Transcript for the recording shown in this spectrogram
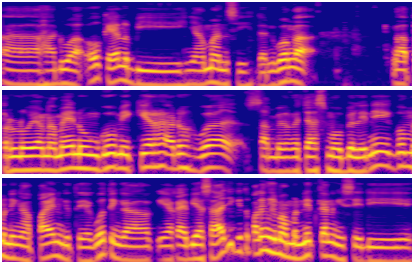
eh, H2O kayak lebih nyaman sih. Dan gua nggak nggak perlu yang namanya nunggu mikir aduh gua sambil ngecas mobil ini gue mending ngapain gitu ya. Gue tinggal ya kayak biasa aja gitu paling lima menit kan ngisi di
